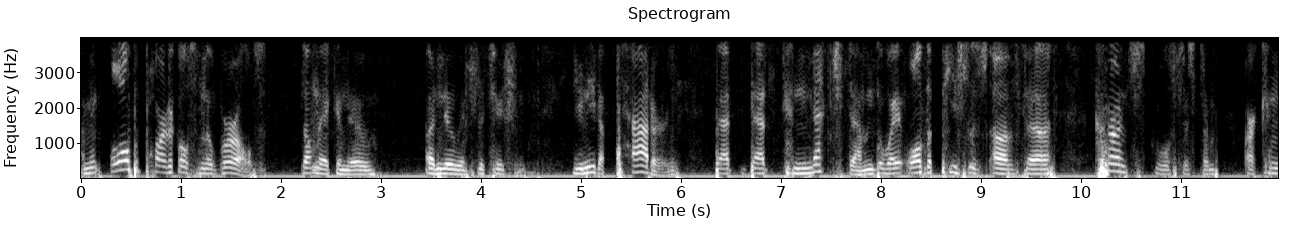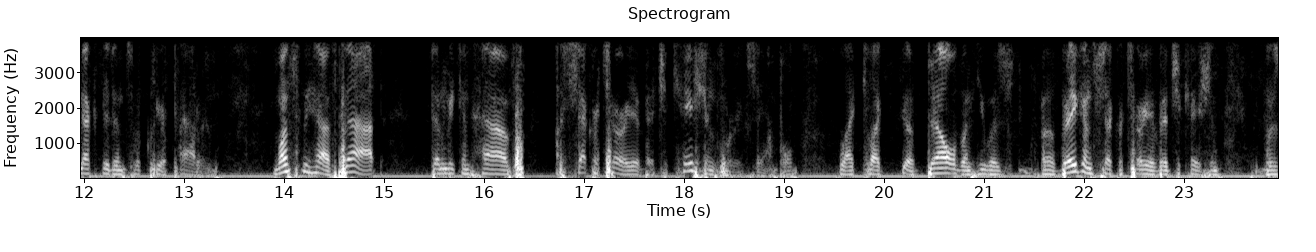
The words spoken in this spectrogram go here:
I mean, all the particles in the world don't make a new a new institution. You need a pattern that that connects them the way all the pieces of the current school system are connected into a clear pattern. Once we have that, then we can have a Secretary of Education, for example, like like uh, Bell when he was uh, Reagan's Secretary of Education, was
